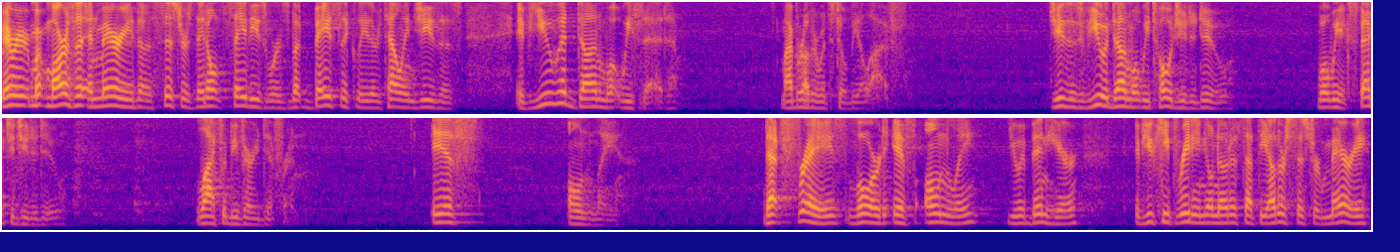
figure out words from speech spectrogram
Mary, Martha and Mary, the sisters, they don't say these words, but basically they're telling Jesus, if you had done what we said, my brother would still be alive. Jesus, if you had done what we told you to do, what we expected you to do, life would be very different. If only. That phrase, Lord, if only you had been here, if you keep reading, you'll notice that the other sister, Mary,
